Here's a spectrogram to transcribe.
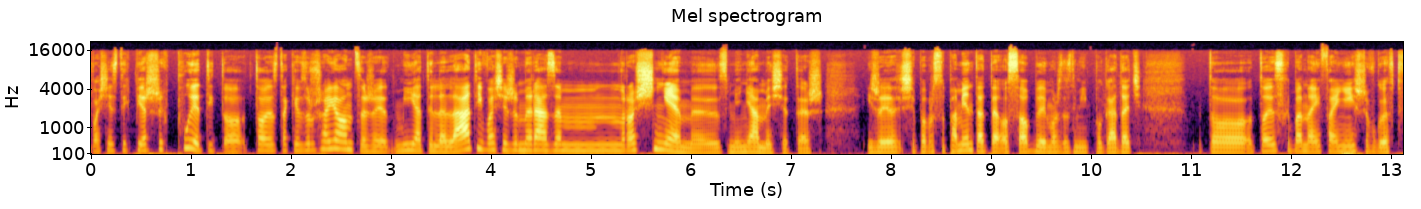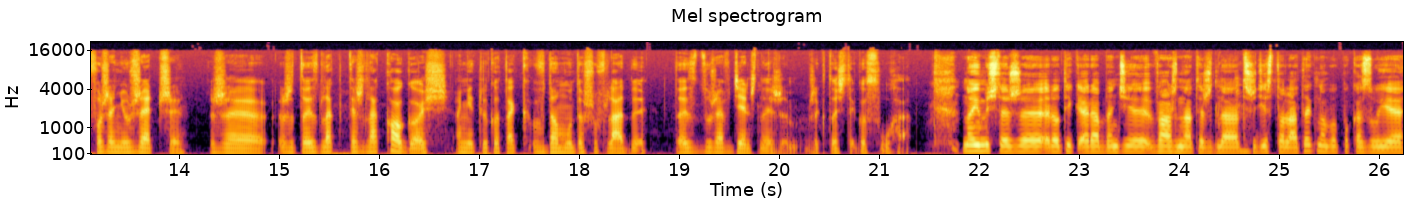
właśnie z tych pierwszych płyt i to, to jest takie wzruszające, że mija tyle lat i właśnie, że my razem rośniemy, zmieniamy się też i że się po prostu pamięta te osoby, można z nimi pogadać, to, to jest chyba najfajniejsze w ogóle w tworzeniu rzeczy, że, że to jest dla, też dla kogoś, a nie tylko tak w domu do szuflady to jest duża wdzięczność, że, że ktoś tego słucha. No i myślę, że Erotic Era będzie ważna też dla 30-latek, no bo pokazuje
